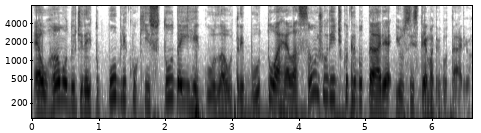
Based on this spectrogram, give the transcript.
é o ramo do direito público que estuda e regula o tributo, a relação jurídico-tributária e o sistema tributário.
